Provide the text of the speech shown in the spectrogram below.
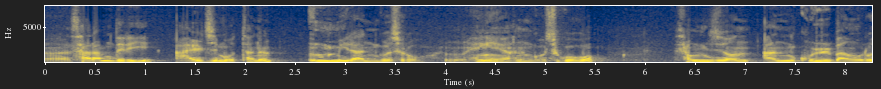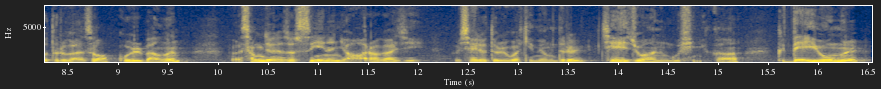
어, 사람들이 알지 못하는 은밀한 것으로 행해야 하는 것이고 성전 안 골방으로 들어가서 골방은 성전에서 쓰이는 여러 가지 그 재료들과 기명들을 제조하는 곳이니까 그 내용을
